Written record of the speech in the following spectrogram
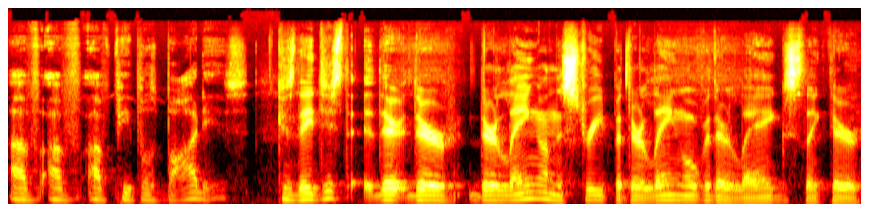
of, of, of people's bodies. Because they just they're they're they're laying on the street but they're laying over their legs like they're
